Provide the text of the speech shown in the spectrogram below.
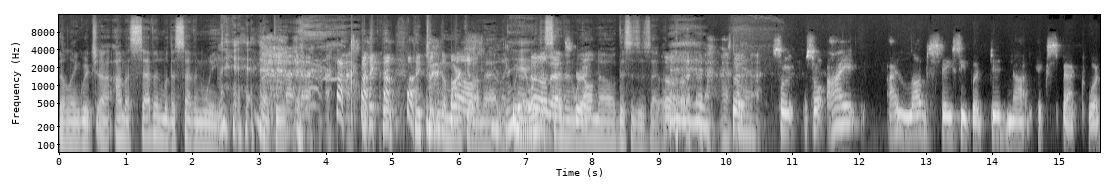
the language. Uh, I'm a seven with a seven wing. like, it, like they, they, took the market on that. Like we are with a seven, we all know this is a seven. Uh, so, yeah. so, so I I loved Stacy, but did not expect what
